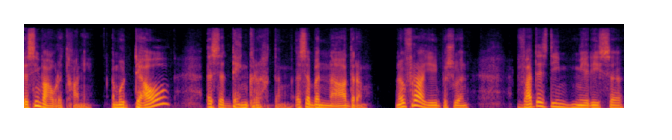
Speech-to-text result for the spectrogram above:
Dis nie waaroor dit gaan nie. 'n Model is 'n denkrigting, is 'n benadering. Nou vra hierdie persoon, wat is die mediese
